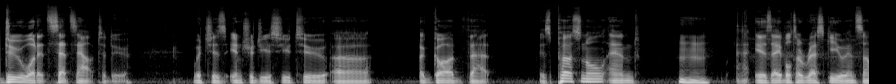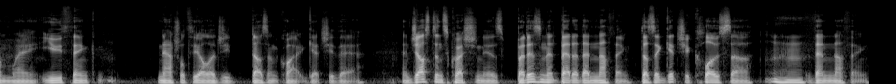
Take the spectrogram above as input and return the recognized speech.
do what it sets out to do, which is introduce you to uh, a God that is personal and mm-hmm. is able to rescue you in some way. You think natural theology doesn't quite get you there. And Justin's question is, but isn't it better than nothing? Does it get you closer mm-hmm. than nothing?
